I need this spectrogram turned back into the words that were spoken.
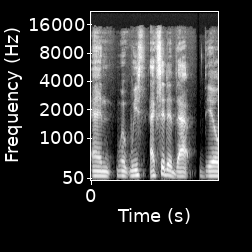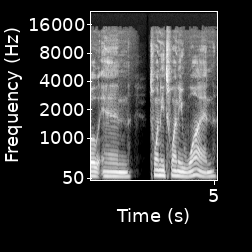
And when we exited that deal in 2021,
